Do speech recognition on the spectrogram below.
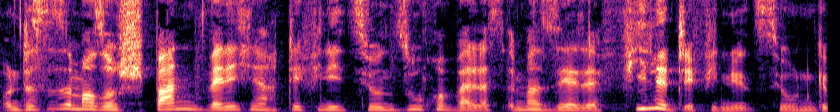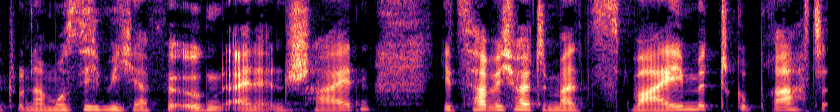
und das ist immer so spannend, wenn ich nach Definitionen suche, weil es immer sehr, sehr viele Definitionen gibt und da muss ich mich ja für irgendeine entscheiden. Jetzt habe ich heute mal zwei mitgebracht.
